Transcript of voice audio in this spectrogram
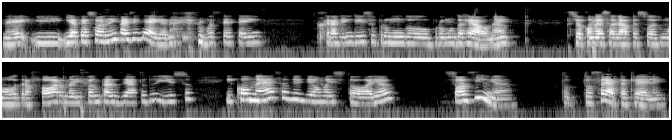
né? E, e a pessoa nem faz ideia, né? Que você tem trazendo isso para o mundo, pro mundo real, né? Se eu começo a olhar a pessoa de uma outra forma e fantasiar tudo isso e começa a viver uma história sozinha. Tô, tô certa, Kelly?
